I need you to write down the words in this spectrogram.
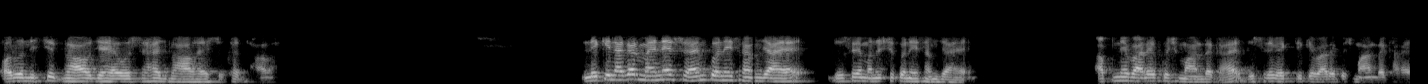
और वो निश्चित भाव जो है वो सहज भाव है, सुखद भाव है। लेकिन अगर मैंने स्वयं को नहीं समझा है, दूसरे मनुष्य को नहीं समझा है अपने बारे कुछ मान रखा है, दूसरे व्यक्ति के बारे कुछ मान रखा है।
